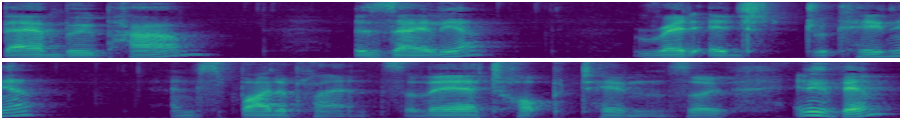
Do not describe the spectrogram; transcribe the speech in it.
bamboo palm, azalea, red edged dracaena, and spider plants. So they're top 10. So any of them,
